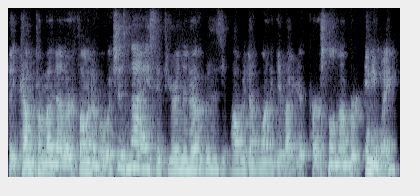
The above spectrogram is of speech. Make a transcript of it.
They come from another phone number, which is nice. If you're in the note business, you probably don't want to give out your personal number anyway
